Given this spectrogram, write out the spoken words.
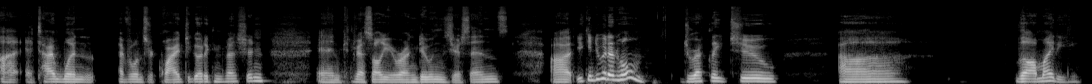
uh, a time when everyone's required to go to confession and confess all your wrongdoings, your sins. Uh, you can do it at home directly to uh, the Almighty,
